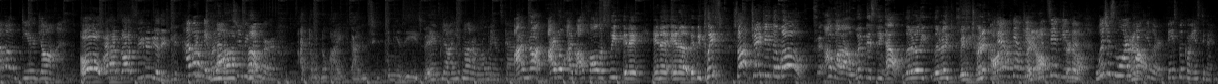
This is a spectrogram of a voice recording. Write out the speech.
how about Dear John? Oh, I have not seen any of these. How about Baby, A turn it Walk off, to huh? Remember? I don't know. I, I haven't seen any of these, babe. No, he's not a romance guy. I'm not. I don't. I, I'll fall asleep in a in a in a. Baby, please stop changing the mode. I'm about to whip this thing out. Literally, literally, baby, turn it off. Okay, okay, okay. Let's off. see if you turn could. Which is more Turn off. popular, Facebook or Instagram?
